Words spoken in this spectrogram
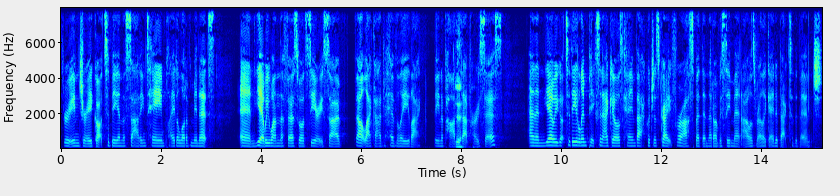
through injury, got to be in the starting team, played a lot of minutes, and yeah, we won the first World Series. So I felt like I'd heavily like been a part Yeah. of that process. And then yeah, we got to the Olympics and our girls came back, which was great for us. But then that obviously meant I was relegated back to the bench.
